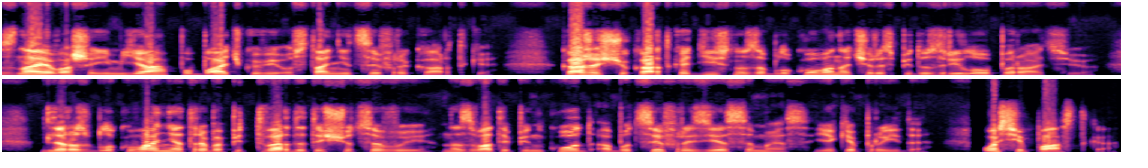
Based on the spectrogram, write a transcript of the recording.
Знає ваше ім'я, по батькові останні цифри картки. Каже, що картка дійсно заблокована через підозрілу операцію. Для розблокування треба підтвердити, що це ви, назвати пін-код або цифри зі смс, яке прийде. Ось і пастка.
